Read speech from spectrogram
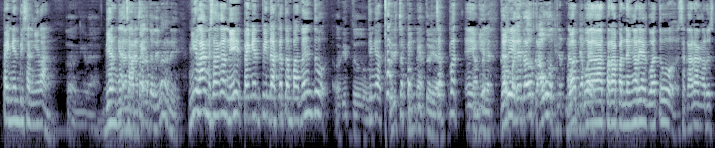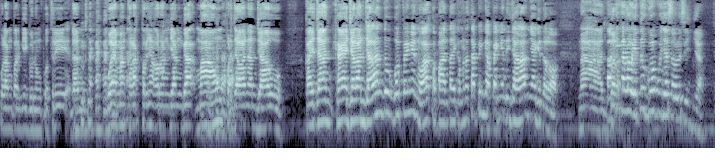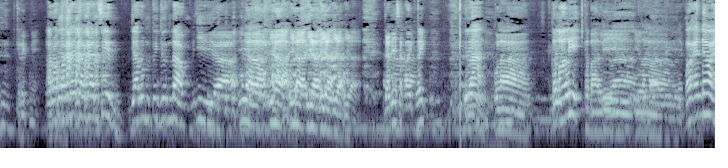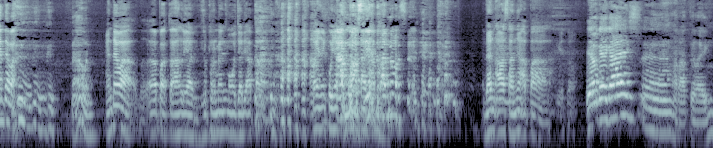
pengen bisa ngilang. oh, gila. Biar nggak Ngilang capek. atau gimana nih Ngilang misalkan nih pengen pindah ke tempat lain tuh Oh gitu. Tinggal tuk, Jadi cepet tinggal, gitu ya. Cepet eh gitu. Jadi kalau terlalu kaut. Buat buat para pendengar ya gua tuh sekarang harus pulang pergi Gunung Putri dan gua emang karakternya orang yang nggak mau perjalanan jauh. Kayak jalan kayak jalan-jalan tuh gue pengen wah ke pantai ke mana tapi nggak pengen di jalannya gitu loh. Nah, tapi kalau itu gue punya solusinya. Krik nih. Ngerokoknya jangan sin. Jarum 76. Iya. Iya, iya, iya, iya, iya, iya jadi sekali klik Hilang. pulang. Ke Bali. Ke Bali. Hilang, kalau ente wa ente wa naon? Ente wa apa keahlian? Superman mau jadi apa? Kayaknya punya Thanos kekuatan ya Thanos. Dan alasannya apa? Gitu. Ya oke guys, eh, ratu lain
